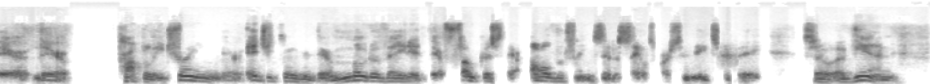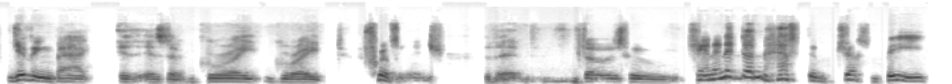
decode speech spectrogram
They're, they're properly trained, they're educated, they're motivated, they're focused, they're all the things that a salesperson needs to be. So, again, giving back is, is a great, great privilege the, those who can. And it doesn't have to just be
